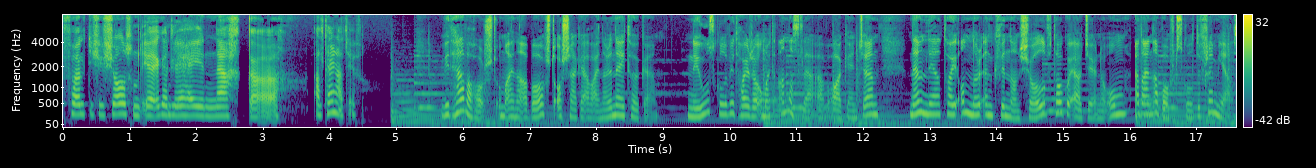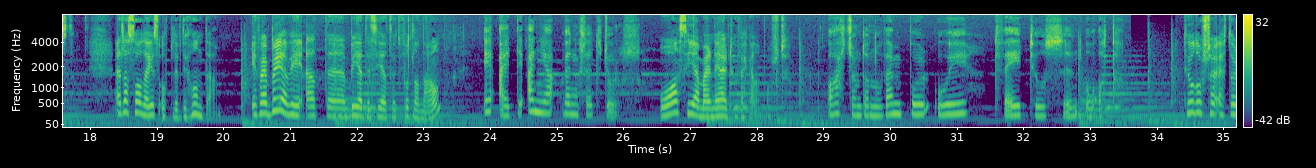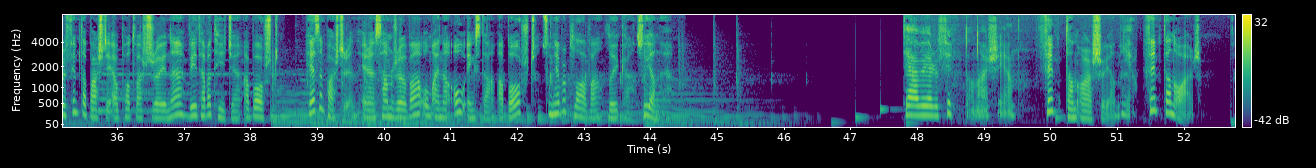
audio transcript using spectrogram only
jeg følte ikke selv som det egentlig er en nærke alternativ. Vi har hørt om en abort og sjekke av en nøytøke. Nå skulle vi høre om et annet slag av agentje, nemlig at ta i ånder enn kvinnan selv tok og avgjørende om at en abort skulle til fremgjest. Eller så løyes opplevde hun det. Jeg får begynne vi at uh, be deg si at du fotla navn. Jeg heter Anja Venningset Joros. Og sier meg nær du fikk en abort. 18. november i 2008. Tu lortar etter femta parsti av potvarsrøyene vi tar tidje abort. Hesen parsteren er en samrøva om eina oengsta abort som hever plava Løyka Sujane. Det er vi 15 år siden. 15 år siden? Ja. 15 år.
